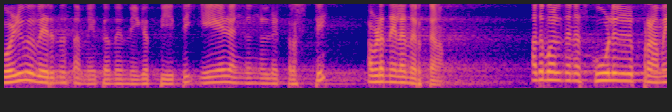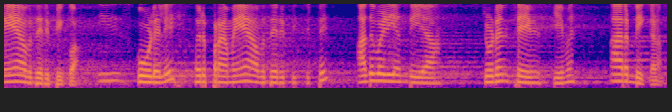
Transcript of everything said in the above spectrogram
ഒഴിവ് വരുന്ന സമയത്ത് അത് നികത്തിയിട്ട് ഏഴംഗങ്ങളുടെ ട്രസ്റ്റ് അവിടെ നിലനിർത്തണം. അതുപോലെ തന്നെ സ്കൂളിൽ ഒരു പ്രമേയം അവതരിപ്പിക്കുക. ഈ സ്കൂളിൽ ഒരു പ്രമേയം അവതരിപ്പിച്ചിട്ട് അതുവഴി എന്ത് ചെയ്യുക? സ്റ്റുഡന്റ് സേവിങ് സ്കീം ആരംഭിക്കണം.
